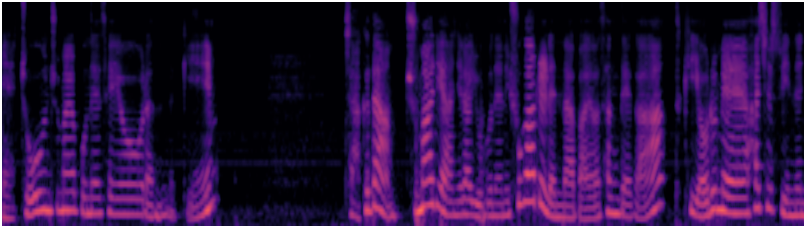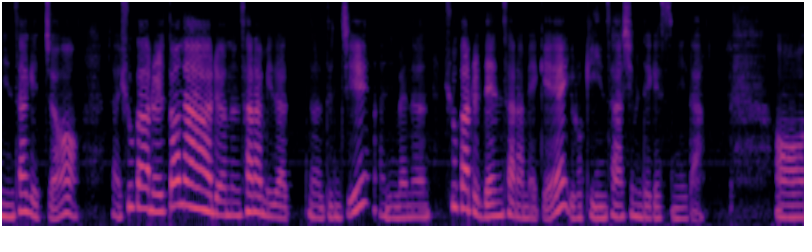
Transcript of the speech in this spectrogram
예, 좋은 주말 보내세요. 라는 느낌. 자, 그 다음, 주말이 아니라 이번에는 휴가를 냈나 봐요, 상대가. 특히 여름에 하실 수 있는 인사겠죠. 자, 휴가를 떠나려는 사람이라든지 아니면은 휴가를 낸 사람에게 이렇게 인사하시면 되겠습니다. 어,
